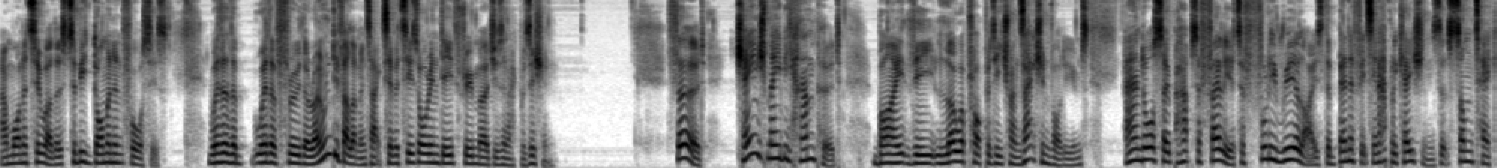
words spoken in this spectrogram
and one or two others, to be dominant forces, whether, the, whether through their own development activities or indeed through mergers and acquisition. Third, change may be hampered by the lower property transaction volumes and also perhaps a failure to fully realize the benefits in applications that some tech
